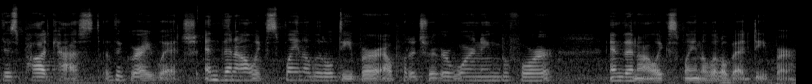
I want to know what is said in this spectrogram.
this podcast The Gray Witch. And then I'll explain a little deeper. I'll put a trigger warning before, and then I'll explain a little bit deeper.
